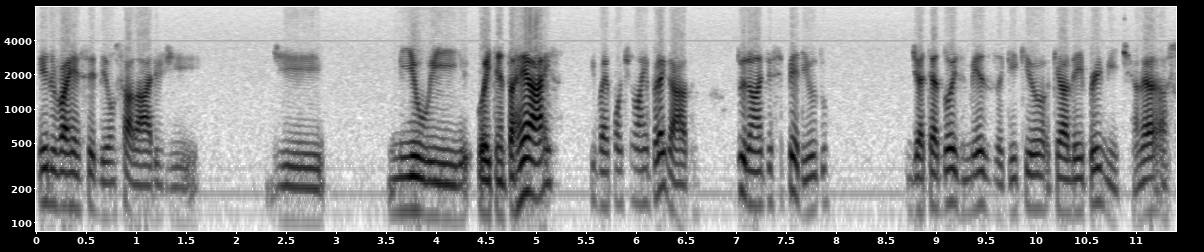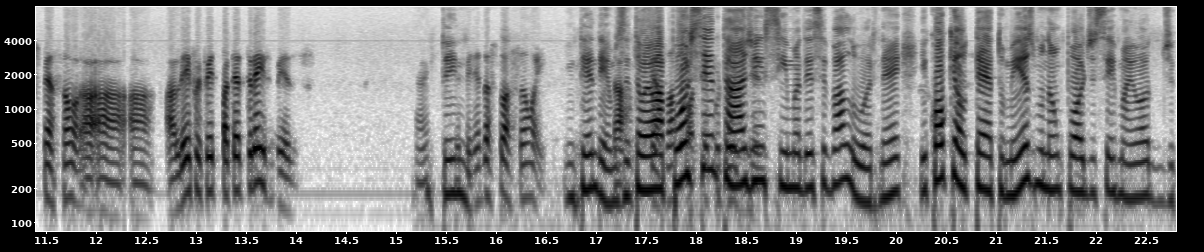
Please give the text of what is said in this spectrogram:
ele vai receber um salário de, de 1.080 reais e vai continuar empregado durante esse período de até dois meses aqui que, que a lei permite. A, suspensão, a, a, a lei foi feita para até três meses. Né? Dependendo da situação aí. Entendemos. Tá? Então é a porcentagem em cima desse valor, né? E qual que é o teto mesmo? Não pode ser maior de,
